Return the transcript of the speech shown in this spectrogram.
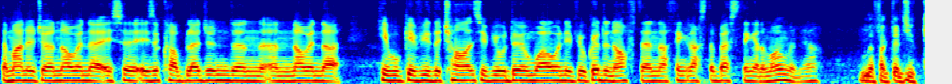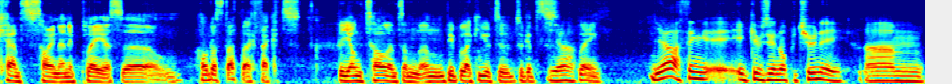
the manager, knowing that it's a, is a club legend and, and knowing that he will give you the chance if you're doing well and if you're good enough, then I think that's the best thing at the moment. Yeah. The fact that you can't sign any players, um, how does that affect the young talent and, and people like you to, to get Yeah. playing? Yeah, I think it it gives you an opportunity. Um,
